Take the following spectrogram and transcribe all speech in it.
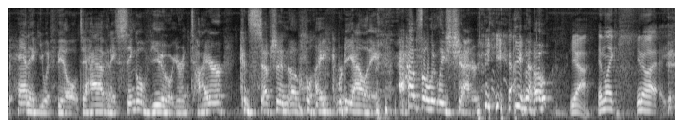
panic you would feel to have in a single view your entire conception of like reality absolutely shattered. yeah. You know? Yeah, and like, you know, I-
